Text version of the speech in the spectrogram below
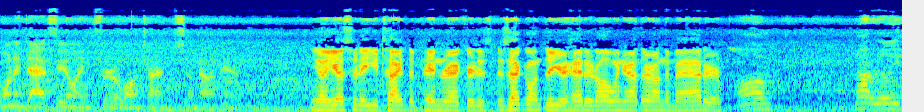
wanted that feeling for a long time. So now I'm here. You know, yesterday you tied the pin record. Is, is that going through your head at all when you're out there on the mat, or? Um, not really.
